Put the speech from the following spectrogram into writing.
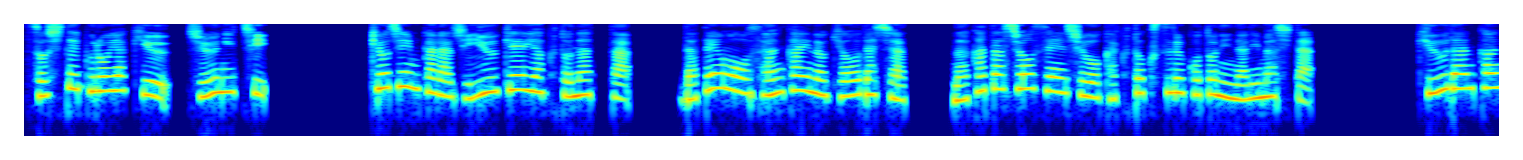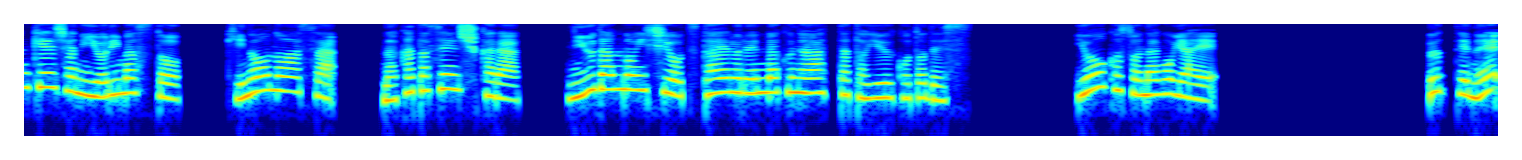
そしてプロ野球中日。巨人から自由契約となった打点王3回の強打者、中田翔選手を獲得することになりました。球団関係者によりますと、昨日の朝、中田選手から入団の意思を伝える連絡があったということです。ようこそ名古屋へ。打ってね。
